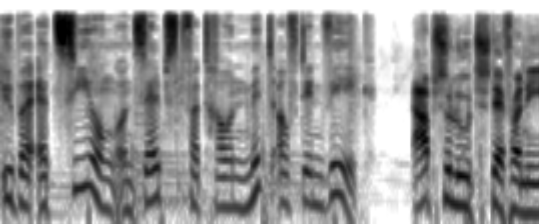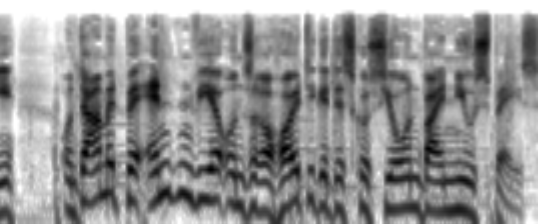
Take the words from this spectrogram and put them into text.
über Erziehung und Selbstvertrauen mit auf den Weg. Absolut, Stephanie. Und damit beenden wir unsere heutige Diskussion bei Newspace.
